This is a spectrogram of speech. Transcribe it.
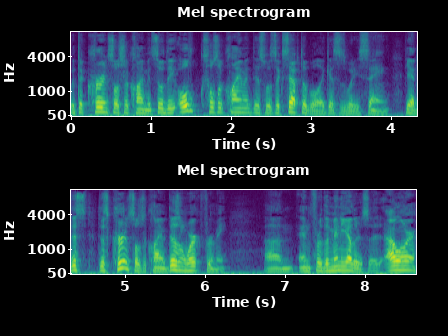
with the current social climate. So the old social climate, this was acceptable, I guess is what he's saying. Yeah, this this current social climate doesn't work for me, um, and for the many others. Uh, Alomar,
